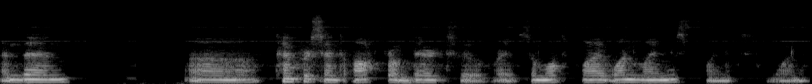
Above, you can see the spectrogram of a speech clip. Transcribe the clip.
And then 10% uh, off from there too, right? So multiply 1 minus 0.1.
